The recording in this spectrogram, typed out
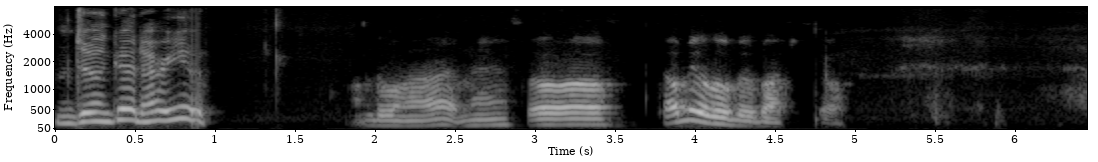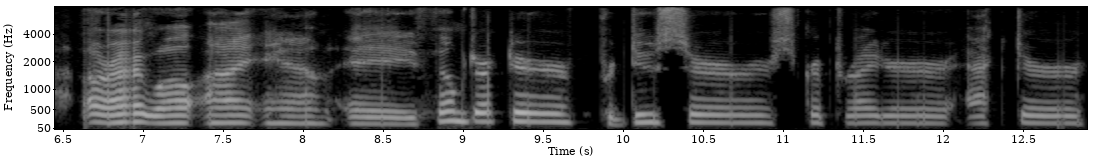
I'm doing good. How are you? I'm doing all right, man. So, uh, tell me a little bit about yourself. All right. Well, I am a film director, producer, scriptwriter, actor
